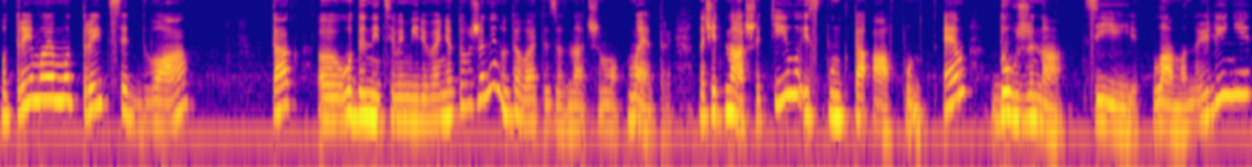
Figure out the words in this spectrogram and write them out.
Отримуємо 32 так, е, одиниці вимірювання довжини, ну давайте зазначимо метри. Значить, наше тіло із пункта А в пункт М, довжина цієї ламаної лінії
